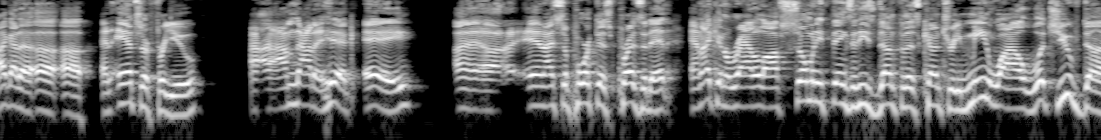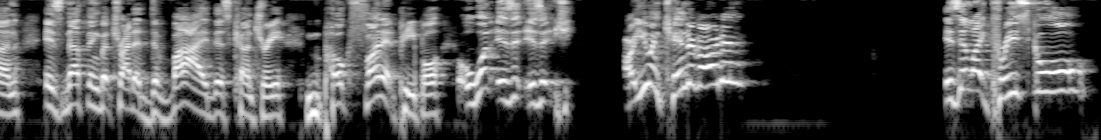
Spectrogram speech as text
I got a, uh, uh, an answer for you. I, I'm not a hick. A, uh, and I support this president and I can rattle off so many things that he's done for this country. Meanwhile, what you've done is nothing but try to divide this country, poke fun at people. What is it? Is it, are you in kindergarten? Is it like preschool?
